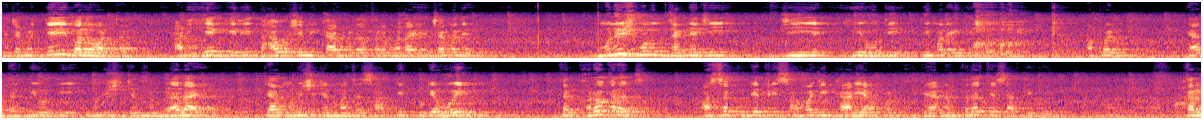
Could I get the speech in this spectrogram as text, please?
त्याच्यामुळे तेही बरं वाटतं. आणि हे गेली दहा वर्षे मी काम करत असताना मला ह्याच्यामध्ये मनुष्य म्हणून जगण्याची जी ही होती ती मला इथे कळली आपण ह्या धर्तीवरती मनुष्य जन्म मिळाला आहे त्या मनुष्य जन्माचं सार्थक कुठे होईल? तर खरोखरच असं कुठेतरी सामाजिक कार्य आपण केल्यानंतरच ते सार्थक होईल कारण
